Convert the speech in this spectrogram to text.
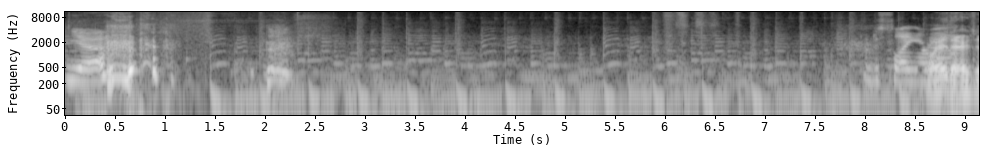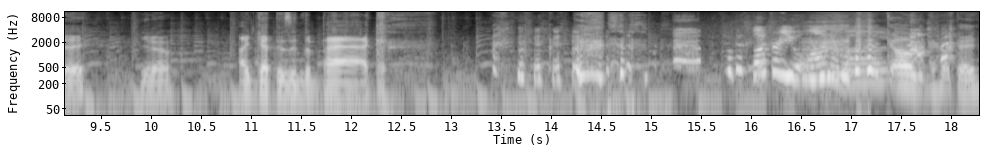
Yeah. I'm just flying around. Oh, hey there, Jae. You know, I get this in the back. What the fuck are you on about? oh, okay.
